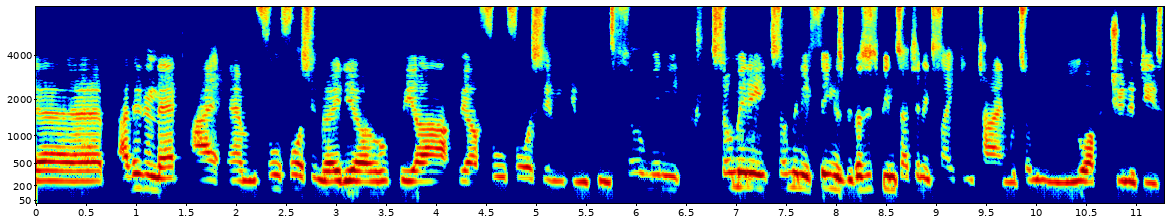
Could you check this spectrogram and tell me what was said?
uh, other than that, I am full force in radio. We are we are full force in, in, in so many so many so many things because it's been such an exciting time with so many new opportunities.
